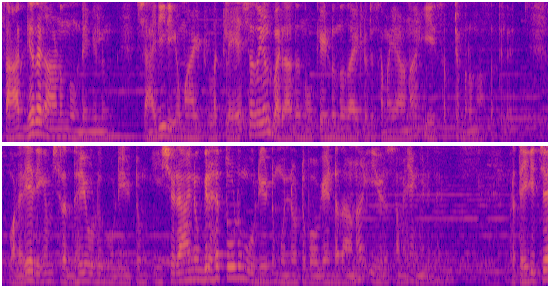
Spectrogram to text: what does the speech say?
സാധ്യത കാണുന്നുണ്ടെങ്കിലും ശാരീരികമായിട്ടുള്ള ക്ലേശതകൾ വരാതെ നോക്കേണ്ടുന്നതായിട്ടുള്ളൊരു സമയമാണ് ഈ സെപ്റ്റംബർ മാസത്തിൽ വളരെയധികം ശ്രദ്ധയോടു കൂടിയിട്ടും ഈശ്വരാനുഗ്രഹത്തോടും കൂടിയിട്ടും മുന്നോട്ട് പോകേണ്ടതാണ് ഈ ഒരു സമയങ്ങളിൽ പ്രത്യേകിച്ച്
